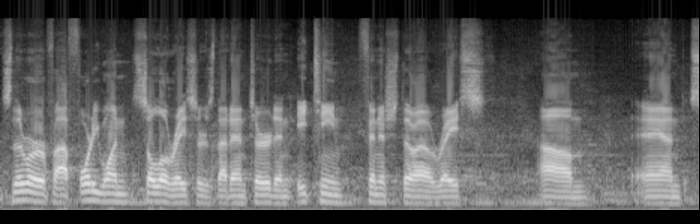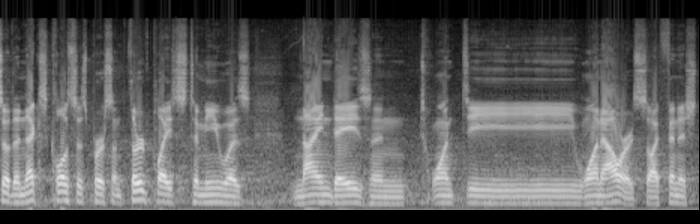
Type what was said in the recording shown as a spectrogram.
So there were uh, 41 solo racers that entered, and 18 finished the race. Um, and so the next closest person, third place to me, was nine days and 21 hours. So I finished.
